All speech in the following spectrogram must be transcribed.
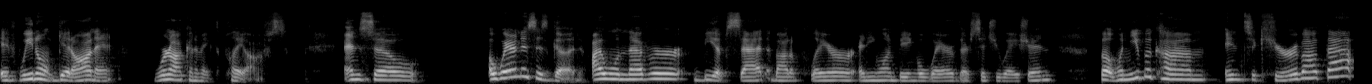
if we don't get on it, we're not going to make the playoffs. And so awareness is good. I will never be upset about a player or anyone being aware of their situation. But when you become insecure about that,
